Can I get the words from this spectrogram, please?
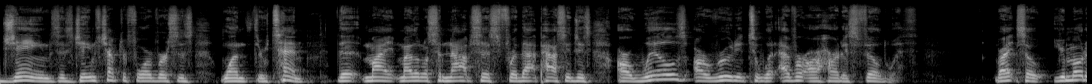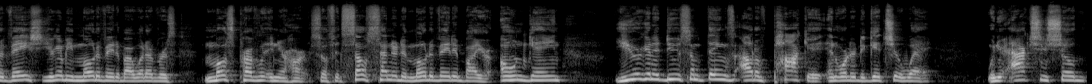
James is James chapter 4 verses 1 through 10. The my my little synopsis for that passage is our wills are rooted to whatever our heart is filled with right? So your motivation, you're going to be motivated by whatever's most prevalent in your heart. So if it's self-centered and motivated by your own gain, you're going to do some things out of pocket in order to get your way. When your actions show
